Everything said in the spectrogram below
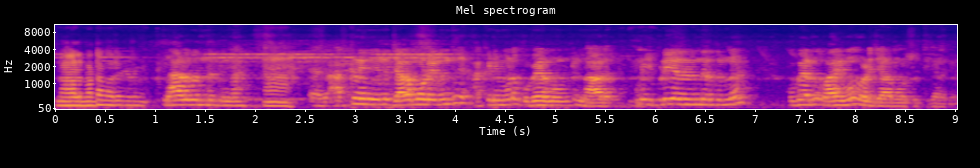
நாலு மட்டம் இருக்குதுங்க. நாலு வந்துருக்குண்ணா ஆ. அது அக்கனி மூலம் குபேர மூலம் நாலு. இன்னும் இப்படியே இருந்து எடுத்தோம்னா குபேரம் வாயு மூலம் ஒரு ஜலமூலம் சுற்றி கணக்கு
